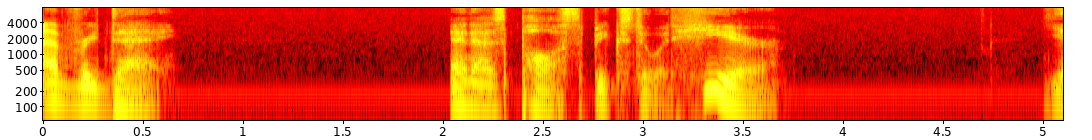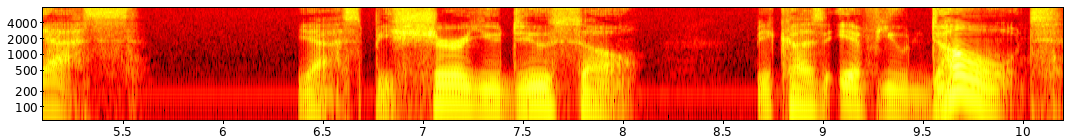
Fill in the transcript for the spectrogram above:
every day. And as Paul speaks to it here, yes, yes, be sure you do so. Because if you don't,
